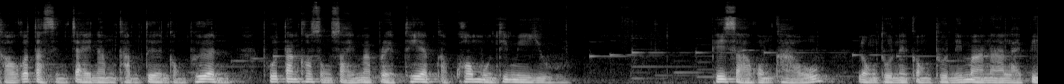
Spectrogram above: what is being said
เขาก็ตัดสินใจนำคำเตือนของเพื่อน ผู้ตั้งข้อสงสัยมาเปรียบเทียบกับข้อมูลที่มีอยู่ พี่สาวของเขาลงทุนในกองทุนนี้มานานหลายปี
